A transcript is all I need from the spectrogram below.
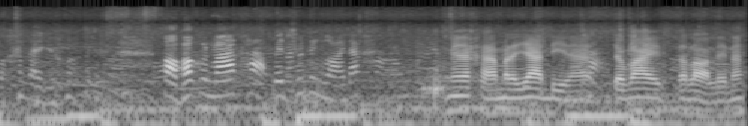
บอกข้างในอยู่ขอบพระคุณมากค่ะ เป็นชุดหนึ่งร้อยนะคะ แม่ค้ามารยาทดีนะค่ะจะไหว้ตลอดเลยนะ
